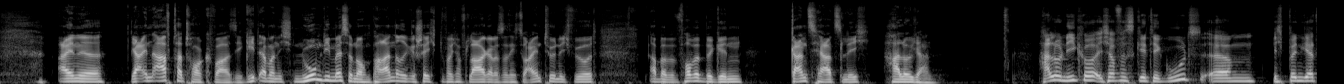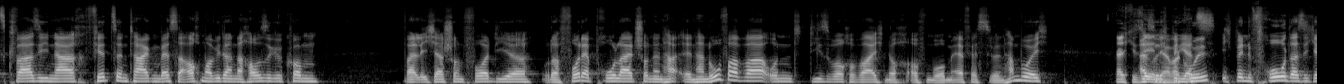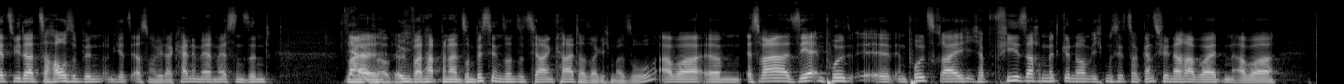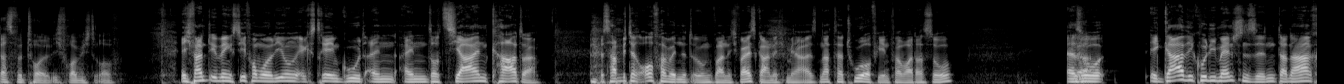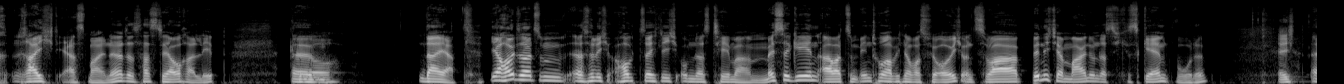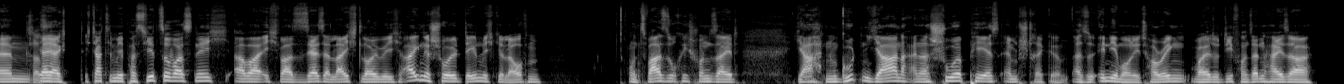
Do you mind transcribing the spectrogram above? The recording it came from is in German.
eine ja, ein Aftertalk quasi. Geht aber nicht nur um die Messe, noch ein paar andere Geschichten für euch auf Lager, dass das nicht so eintönig wird. Aber bevor wir beginnen, ganz herzlich, hallo Jan. Hallo Nico, ich hoffe, es geht dir gut. Ähm, ich bin jetzt quasi nach 14 Tagen Messe auch mal wieder nach Hause gekommen weil ich ja schon vor dir oder vor der ProLight schon in, ha in Hannover war und diese Woche war ich noch auf dem OMR Festival in Hamburg. Habe ich gesehen, also ich ja, bin cool. Jetzt, ich bin froh, dass ich jetzt wieder zu Hause bin und jetzt erstmal wieder keine mehr Messen sind. Weil ja, irgendwann hat man dann so ein bisschen so einen sozialen Kater, sag ich mal so. Aber ähm, es war sehr impuls äh, impulsreich. Ich habe viel Sachen mitgenommen. Ich muss jetzt noch ganz viel nacharbeiten, aber das wird toll. Ich freue mich drauf. Ich fand übrigens die Formulierung extrem gut. Einen, einen sozialen Kater. Das habe ich doch auch verwendet irgendwann. Ich weiß gar nicht mehr. Also nach der Tour auf jeden Fall war das so. Also, ja. egal wie cool die Menschen sind, danach reicht erstmal, ne? Das hast du ja auch erlebt. Genau. Ähm, naja. Ja, heute soll es natürlich hauptsächlich um das Thema Messe gehen, aber zum Intro habe ich noch was für euch. Und zwar bin ich der Meinung, dass ich gescammt wurde. Echt? Ähm, Krass. Ja, ja, ich, ich, dachte, mir passiert sowas nicht, aber ich war sehr, sehr leichtgläubig. Eigene Schuld, dämlich gelaufen. Und zwar suche ich schon seit ja, einem guten Jahr nach einer Shure PSM-Strecke, also Indie-Monitoring, weil du die von Sennheiser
